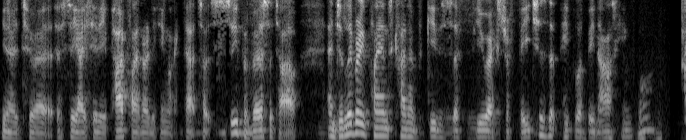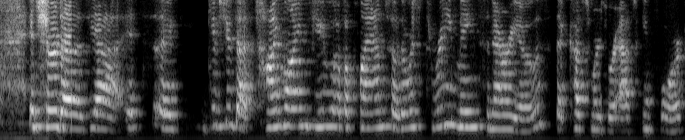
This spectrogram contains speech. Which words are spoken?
you know, to a, a CI/CD pipeline or anything like that. So it's super versatile. And delivery plans kind of gives a few extra features that people have been asking for. It sure does. Yeah, it's. Uh, gives you that timeline view of a plan so there was three main scenarios that customers were asking for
